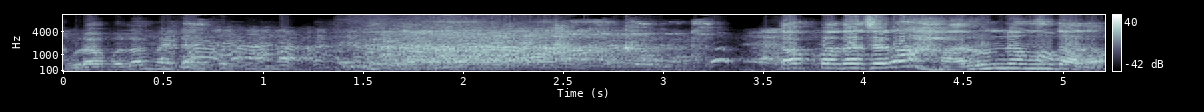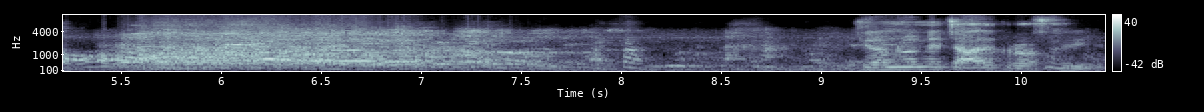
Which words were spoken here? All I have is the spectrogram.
पूरा बोला, मैं करूँगा तब पता चला, हारून ने मूता था फिर हम लोग ने चार क्रॉस खरीदे।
